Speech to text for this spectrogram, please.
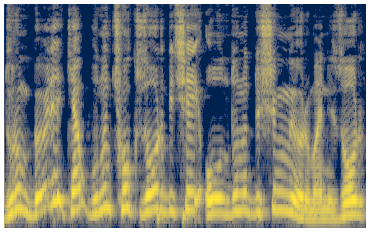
durum böyleyken bunun çok zor bir şey olduğunu düşünmüyorum. Hani zor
